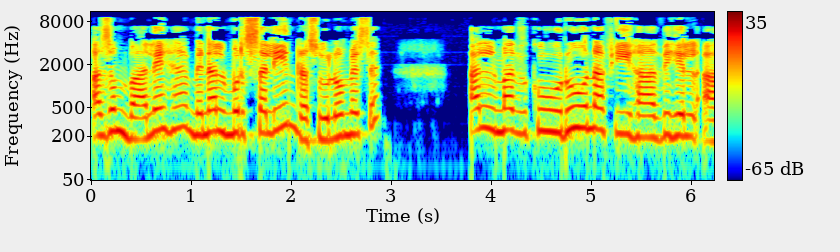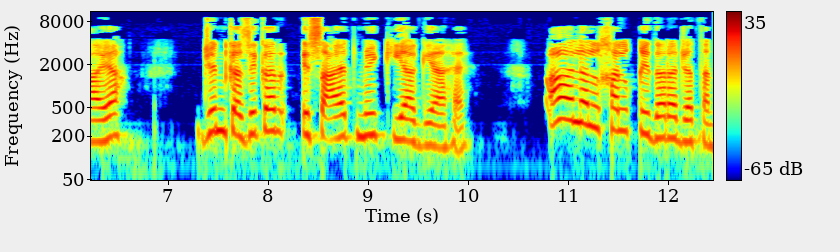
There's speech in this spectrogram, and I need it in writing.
ازم والے ہیں من المرسلین رسولوں میں سے۔ المذکورون فی هذه آیا جن کا ذکر اس آیت میں کیا گیا ہے۔ آل الخلق درجتن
